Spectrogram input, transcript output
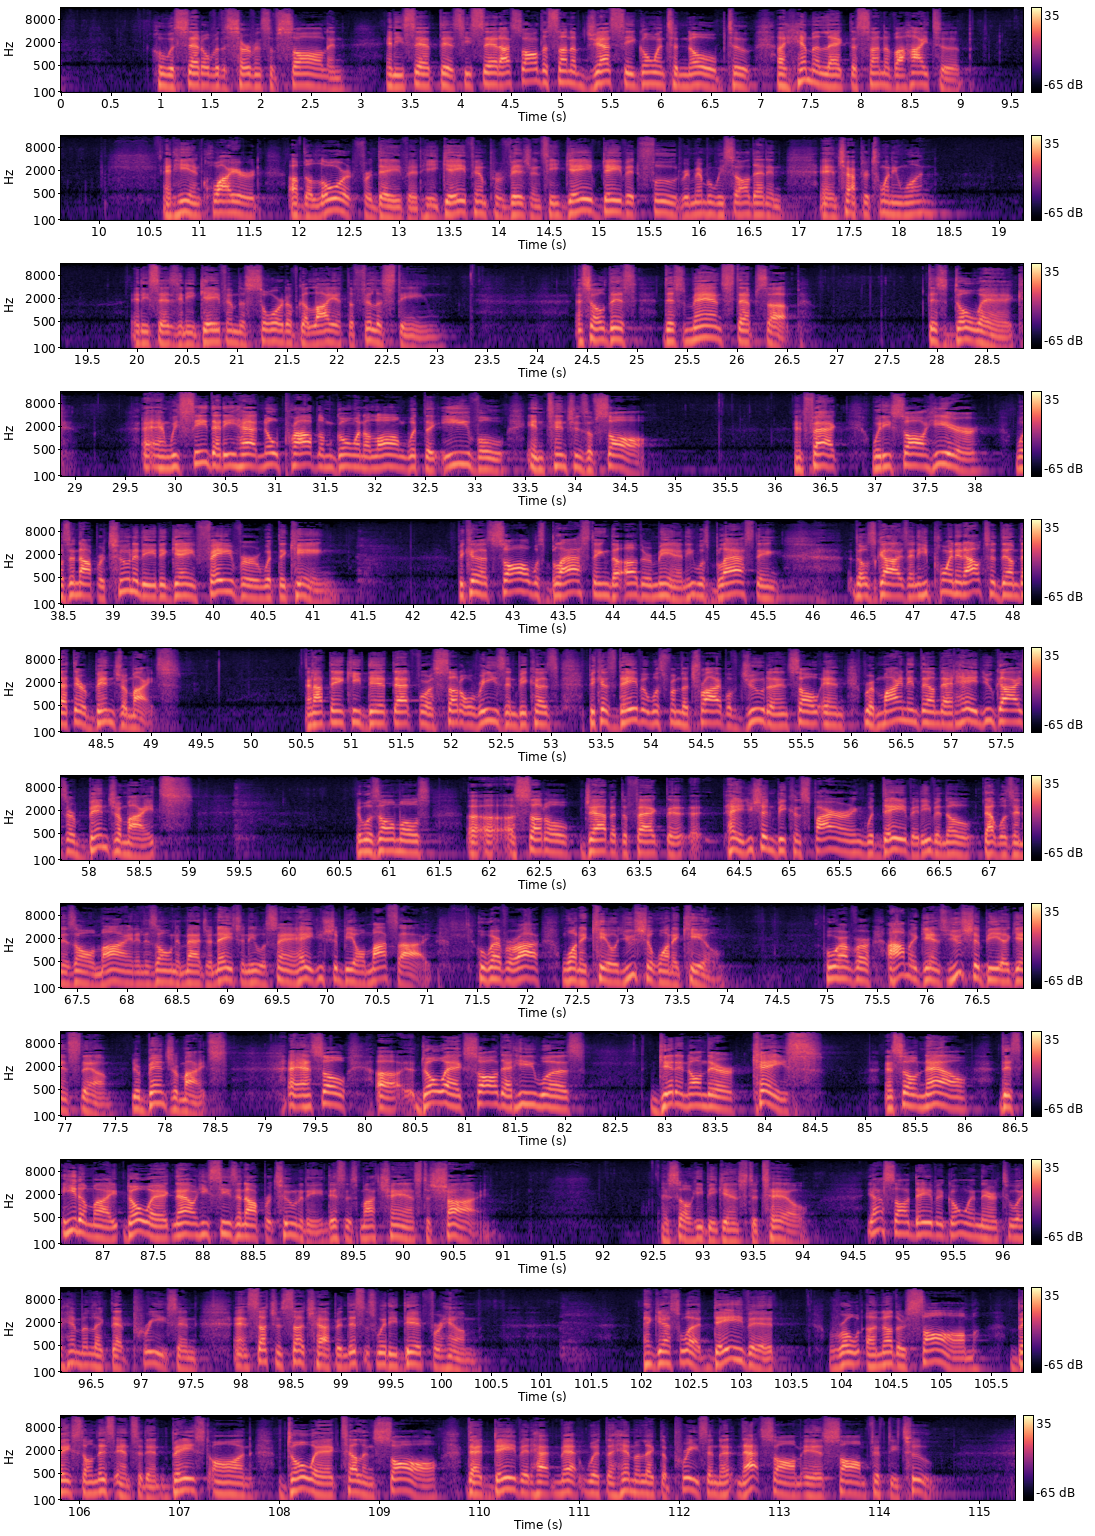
who was set over the servants of Saul. And, and he said this He said, I saw the son of Jesse go into Nob to Ahimelech, the son of Ahitub. And he inquired of the Lord for David. He gave him provisions. He gave David food. Remember, we saw that in, in chapter 21? And he says, and he gave him the sword of Goliath the Philistine. And so this, this man steps up, this Doeg, and we see that he had no problem going along with the evil intentions of Saul. In fact, what he saw here was an opportunity to gain favor with the king. Because Saul was blasting the other men, he was blasting those guys, and he pointed out to them that they're Benjamites. And I think he did that for a subtle reason because, because David was from the tribe of Judah. And so, in reminding them that, hey, you guys are Benjamites, it was almost a, a, a subtle jab at the fact that, uh, hey, you shouldn't be conspiring with David, even though that was in his own mind and his own imagination. He was saying, hey, you should be on my side. Whoever I want to kill, you should want to kill. Whoever I'm against, you should be against them. You're Benjamites. And so uh, Doeg saw that he was getting on their case. And so now this Edomite, Doeg, now he sees an opportunity. This is my chance to shine. And so he begins to tell. Yeah, I saw David go in there to Ahimelech, that priest, and, and such and such happened. This is what he did for him. And guess what? David wrote another psalm based on this incident, based on Doeg telling Saul that David had met with Ahimelech the priest. And that, psalm is Psalm 52.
